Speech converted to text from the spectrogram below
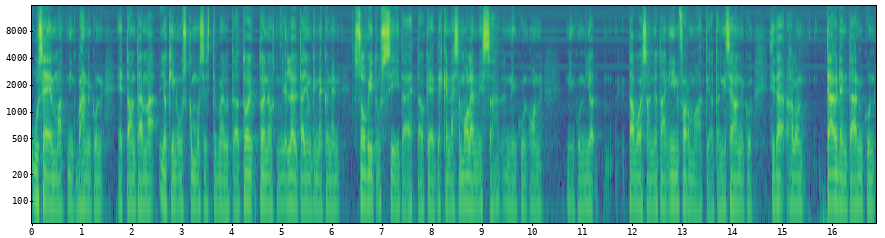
useimmat, niin kuin vähän niin kuin, että on tämä jokin uskomus ja sitten meillä on to, toinen uskomus, mikä löytää jonkinnäköinen sovitus siitä, että okei, että ehkä näissä molemmissa niin kuin on niin kuin jo, tavoissa on jotain informaatiota, niin se on niin kuin, sitä haluan täydentää niin kuin,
